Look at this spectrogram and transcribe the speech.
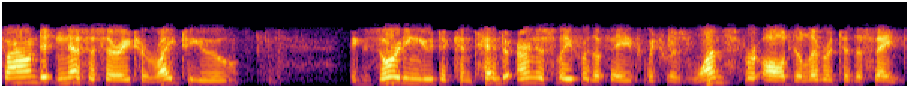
found it necessary to write to you exhorting you to contend earnestly for the faith which was once for all delivered to the saints.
